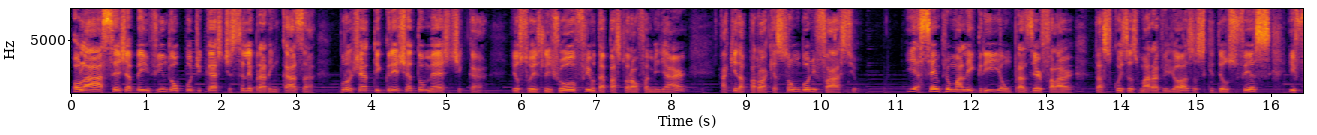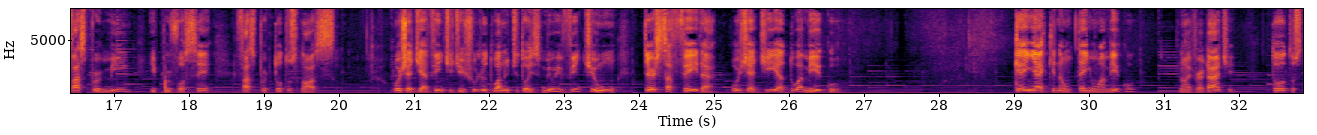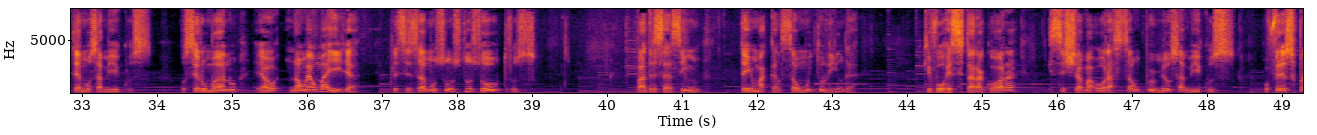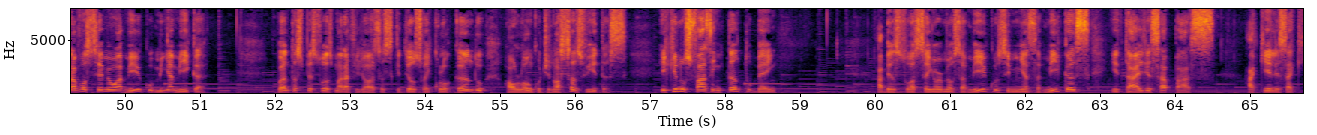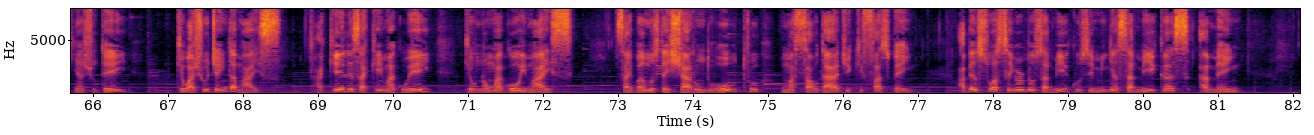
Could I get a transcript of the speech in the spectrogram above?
Olá, seja bem-vindo ao podcast Celebrar em Casa, projeto Igreja Doméstica. Eu sou Esli Jofre, da Pastoral Familiar, aqui da paróquia São Bonifácio. E é sempre uma alegria, um prazer falar das coisas maravilhosas que Deus fez e faz por mim e por você, faz por todos nós. Hoje é dia 20 de julho do ano de 2021, terça-feira. Hoje é dia do amigo. Quem é que não tem um amigo? Não é verdade? Todos temos amigos. O ser humano é, não é uma ilha. Precisamos uns dos outros. Padre Zezinho tem uma canção muito linda que vou recitar agora, que se chama Oração por Meus Amigos. Ofereço para você, meu amigo, minha amiga. Quantas pessoas maravilhosas que Deus vai colocando ao longo de nossas vidas e que nos fazem tanto bem. Abençoa, Senhor, meus amigos e minhas amigas e dá-lhes a paz. Aqueles a quem ajudei, que eu ajude ainda mais. Aqueles a quem magoei, que eu não magoe mais. Saibamos deixar um do outro uma saudade que faz bem. Abençoa, Senhor, meus amigos e minhas amigas. Amém.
